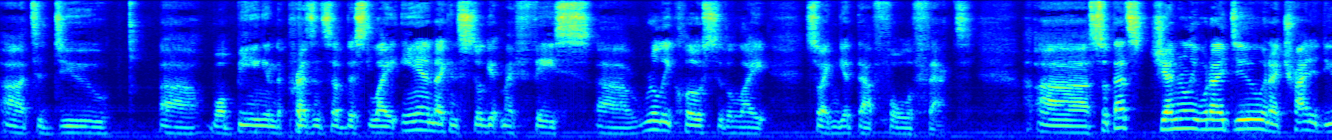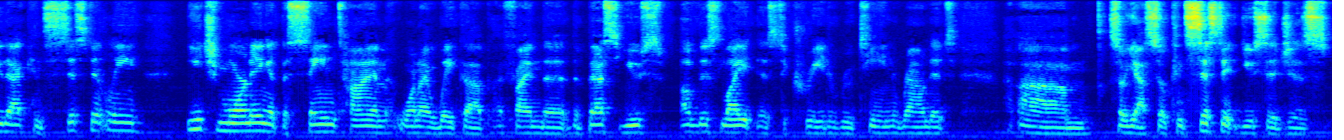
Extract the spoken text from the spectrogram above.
uh, to do uh, while being in the presence of this light, and I can still get my face uh, really close to the light so I can get that full effect. Uh, so that's generally what I do, and I try to do that consistently each morning at the same time when I wake up. I find the, the best use of this light is to create a routine around it. Um, so yeah, so consistent usage is,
